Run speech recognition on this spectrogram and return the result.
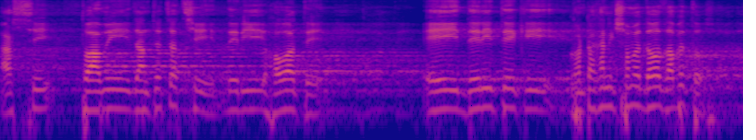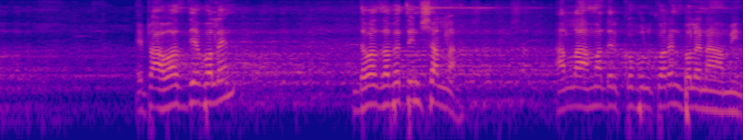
আসছি। তো আমি জানতে চাচ্ছি, দেরি হওয়াতে এই দেরিতে কি ঘন্টাখানিক সময় দেওয়া যাবে তো? একটু আওয়াজ দিয়ে বলেন। দেওয়া যাবে তো ইনশাল্লাহ আল্লাহ আমাদের কবুল করেন, বলে না আমিন।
